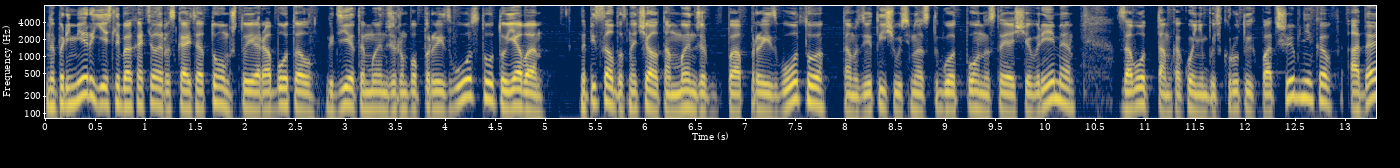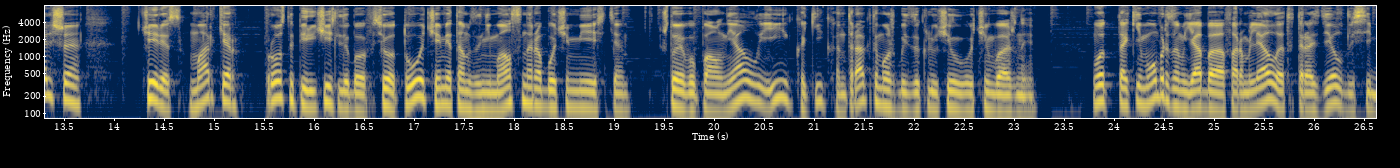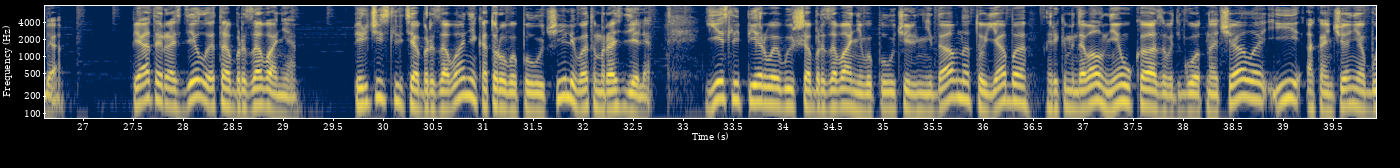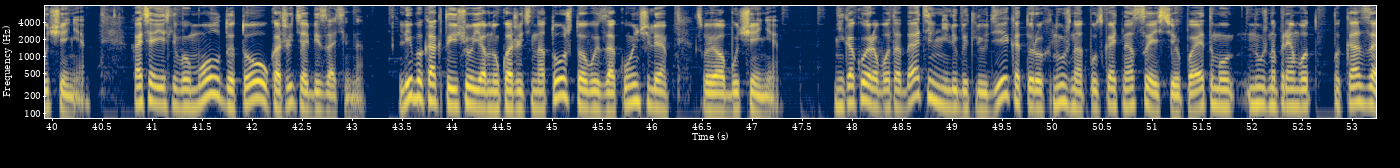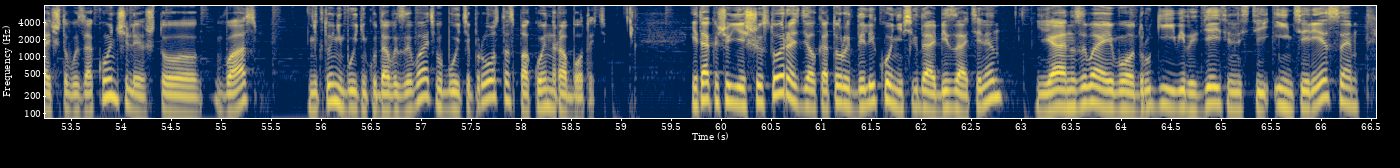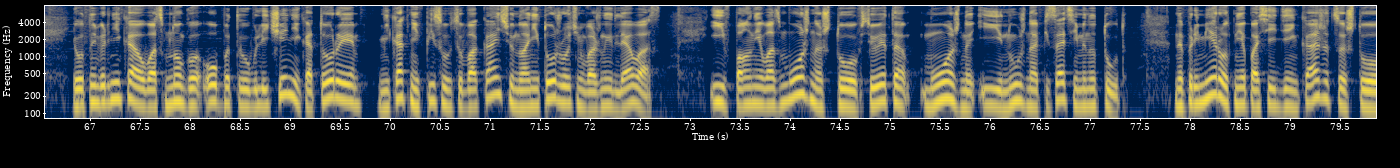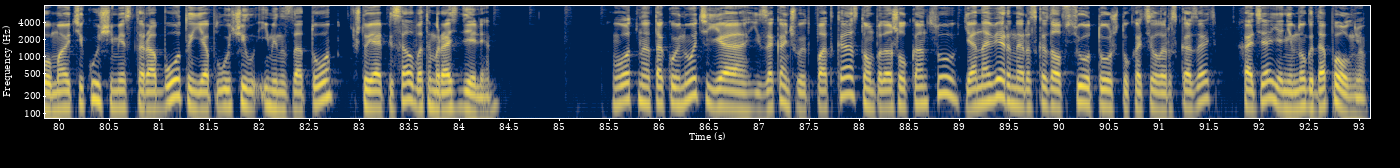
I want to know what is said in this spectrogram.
Например, если бы я хотел рассказать о том, что я работал где-то менеджером по производству, то я бы написал бы сначала там менеджер по производству, там с 2018 год по настоящее время, завод там какой-нибудь крутых подшипников, а дальше через маркер просто перечислил бы все то, чем я там занимался на рабочем месте, что я выполнял и какие контракты, может быть, заключил очень важные. Вот таким образом я бы оформлял этот раздел для себя. Пятый раздел – это образование. Перечислите образование, которое вы получили в этом разделе. Если первое высшее образование вы получили недавно, то я бы рекомендовал не указывать год начала и окончания обучения. Хотя если вы молоды, то укажите обязательно. Либо как-то еще явно укажите на то, что вы закончили свое обучение. Никакой работодатель не любит людей, которых нужно отпускать на сессию, поэтому нужно прям вот показать, что вы закончили, что вас никто не будет никуда вызывать, вы будете просто спокойно работать. Итак, еще есть шестой раздел, который далеко не всегда обязателен. Я называю его «Другие виды деятельности и интересы». И вот наверняка у вас много опыта и увлечений, которые никак не вписываются в вакансию, но они тоже очень важны для вас. И вполне возможно, что все это можно и нужно описать именно тут. Например, вот мне по сей день кажется, что мое текущее место работы я получил именно за то, что я описал в этом разделе. Вот на такой ноте я и заканчиваю этот подкаст, он подошел к концу. Я, наверное, рассказал все то, что хотел рассказать, хотя я немного дополню.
